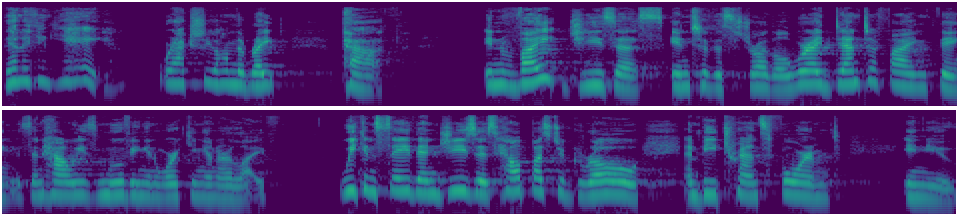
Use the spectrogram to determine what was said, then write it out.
then I think, yay, we're actually on the right path. Invite Jesus into the struggle. We're identifying things and how he's moving and working in our life. We can say then, Jesus, help us to grow and be transformed in you.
